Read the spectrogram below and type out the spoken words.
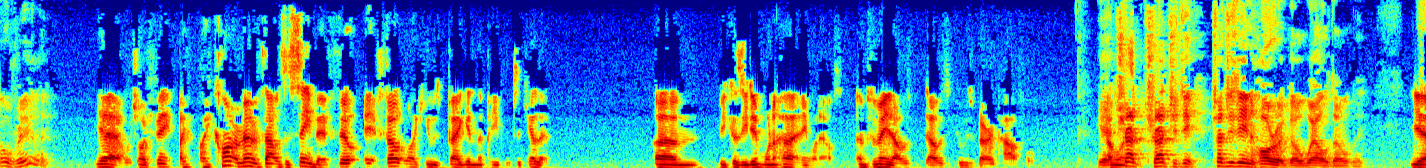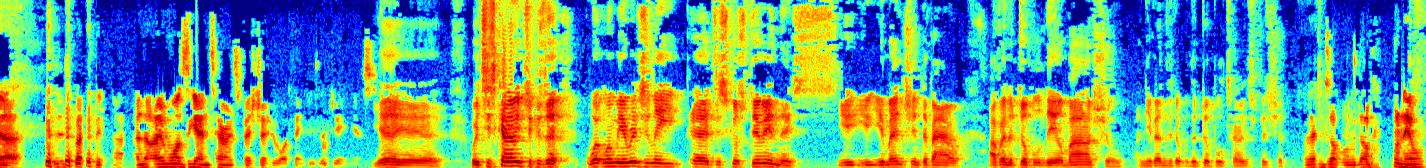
Oh really? Yeah, which I think I, I can't remember if that was the scene, but it felt it felt like he was begging the people to kill him, um, because he didn't want to hurt anyone else. And for me, that was that was it was very powerful. Yeah, tra- tragedy, tragedy and horror go well, don't they? Yeah. And, and once again, Terence Fisher, who I think is a genius. Yeah, yeah, yeah. Which is kind of interesting because uh, when we originally uh, discussed doing this, you, you, you mentioned about having a double Neil Marshall, and you've ended up with a double Terence Fisher. I ended up with a double nil.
